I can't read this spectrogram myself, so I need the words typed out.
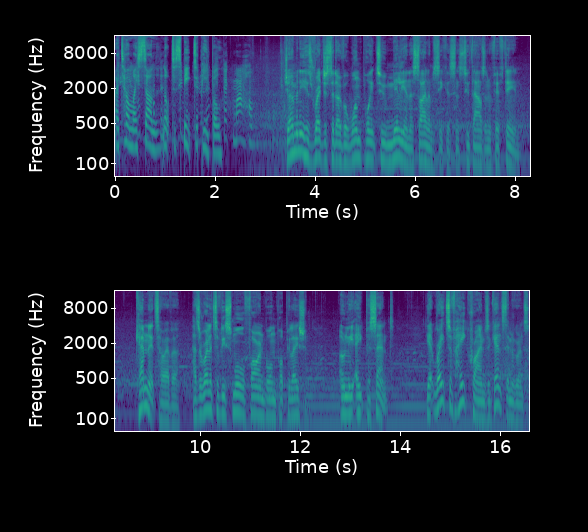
I tell my son not to speak to people. Germany has registered over 1.2 million asylum seekers since 2015. Chemnitz, however, has a relatively small foreign-born population, only 8%. Yet rates of hate crimes against immigrants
